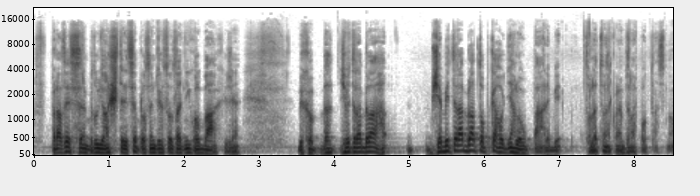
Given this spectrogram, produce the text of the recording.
v Praze se nebudu dělat 40% těch ostatních volbách, že, bych, že by teda byla že by teda byla topka hodně hloupá, kdyby tohle to nakonec byla v potaz. No.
